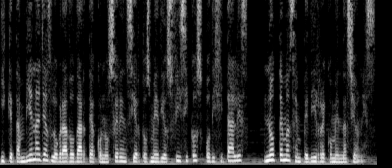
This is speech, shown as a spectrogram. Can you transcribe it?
y que también hayas logrado darte a conocer en ciertos medios físicos o digitales, no temas en pedir recomendaciones.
